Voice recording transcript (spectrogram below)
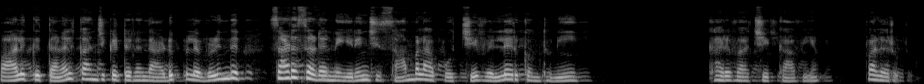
பாலுக்கு தணல் காஞ்சிக்கிட்டு இருந்த அடுப்புல விழுந்து சட சடன்னு எரிஞ்சு சாம்பலா போச்சு வெள்ளை இருக்கும் துணி. கருவாச்சி காவியம் வளரும்.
